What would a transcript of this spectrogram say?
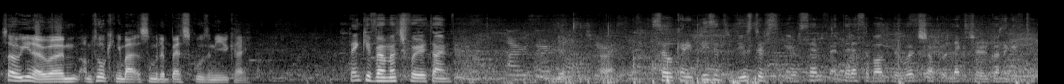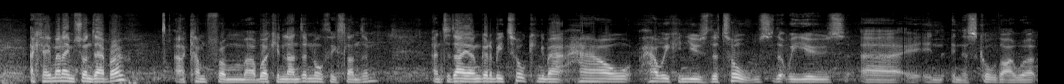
so you know, um, I'm talking about some of the best schools in the UK. Thank you very much for your time. Yeah. All right. So, can you please introduce yourself and tell us about the workshop or lecture you're going to give today? Okay, my name's John Dabro. I come from uh, work in London, North East London and today I'm going to be talking about how how we can use the tools that we use uh, in in the school that I work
